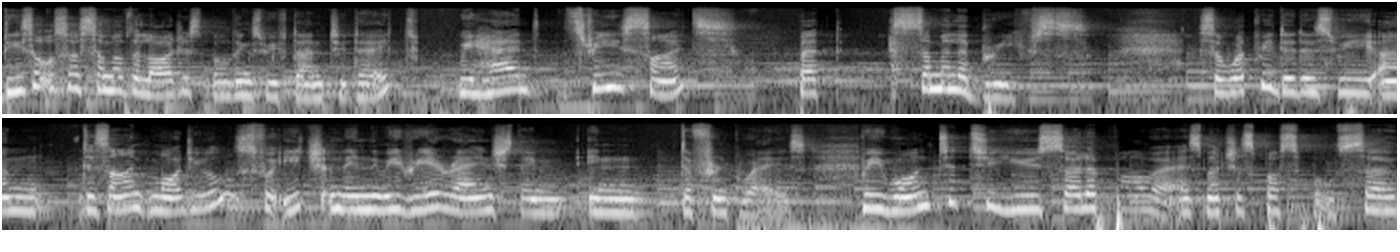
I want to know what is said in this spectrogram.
these are also some of the largest buildings we've done to date. We had three sites, but similar briefs. So what we did is we um, designed modules for each and then we rearranged them in different ways. We wanted to use solar power as much as possible. So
